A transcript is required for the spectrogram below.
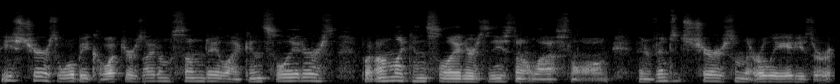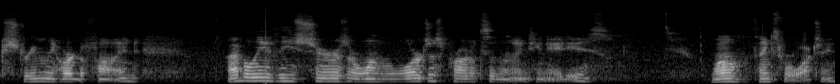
These chairs will be collector's items someday like insulators, but unlike insulators, these don't last long, and vintage chairs from the early 80s are extremely hard to find. I believe these chairs are one of the largest products of the 1980s. Well, thanks for watching.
